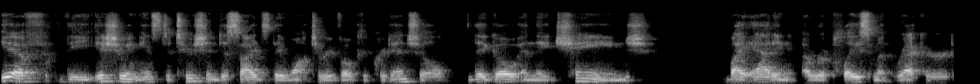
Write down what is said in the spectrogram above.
if the issuing institution decides they want to revoke the credential, they go and they change by adding a replacement record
